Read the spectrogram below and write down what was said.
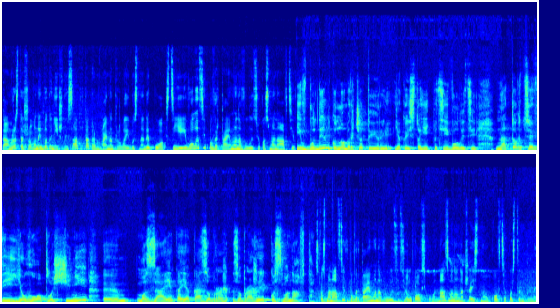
Там розташований ботанічний сад та трамвайно-тролейбусне депо. З цієї вулиці повертаємо на вулицю космонавтів. І в будинку номер 4, який стоїть по цій вулиці, на торцьовій його площині е, мозаїка, яка зображ- зображує космонавта. З космонавтів повертаємо на вулицю Ціолковського, названу на честь науковця Костянтина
